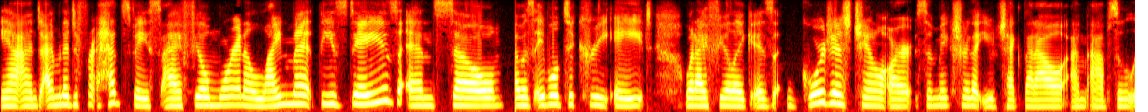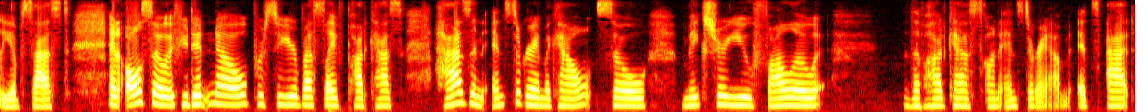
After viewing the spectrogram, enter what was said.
and I'm in a different headspace. I feel more in alignment these days. And so I was able to create what I feel like is gorgeous channel art. So make sure that you check that out. I'm absolutely obsessed. And also, if you didn't know, Pursue Your Best Life podcast has an Instagram account. So make sure you follow the podcast on Instagram. It's at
